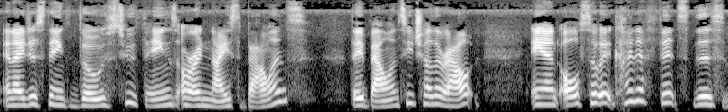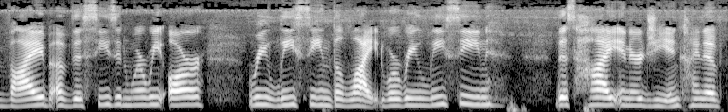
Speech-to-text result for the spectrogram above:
And I just think those two things are a nice balance. They balance each other out. And also, it kind of fits this vibe of this season where we are releasing the light. We're releasing this high energy and kind of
